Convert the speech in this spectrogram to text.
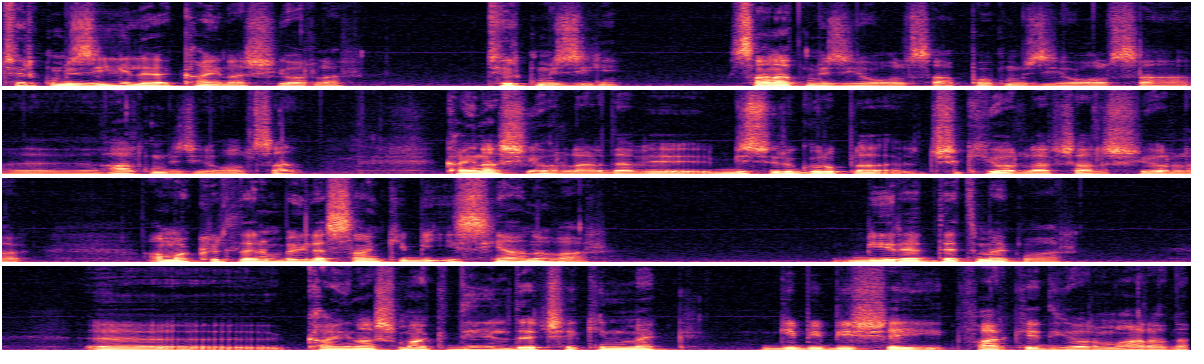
Türk müziğiyle kaynaşıyorlar. Türk müziği sanat müziği olsa, pop müziği olsa, e, halk müziği olsa kaynaşıyorlar da ve bir sürü grupla çıkıyorlar, çalışıyorlar. Ama Kürtlerin böyle sanki bir isyanı var. Bir reddetmek var. E, kaynaşmak değil de çekinmek gibi bir şey fark ediyorum arada.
